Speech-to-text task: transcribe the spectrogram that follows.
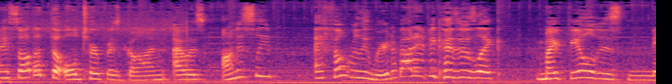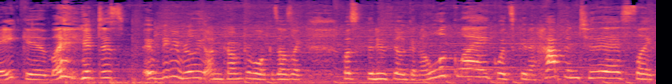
When I saw that the old turf was gone, I was honestly, I felt really weird about it because it was like, my field is naked. Like it just, it made me really uncomfortable because I was like, what's the new field gonna look like? What's gonna happen to this? Like,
